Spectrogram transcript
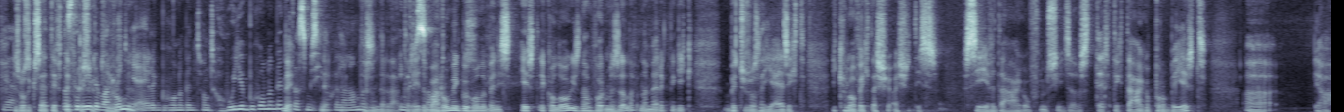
Ja. En zoals ik zei, het heeft dat is de reden waarom je eigenlijk begonnen bent. Want hoe je begonnen bent, Nee, dat is misschien nee, nog wel een nee, andere Dat is inderdaad de reden waarom ik begonnen ben, is eerst ecologisch, dan voor mezelf. En dan merkte ik, een beetje zoals dat jij zegt, ik geloof echt als je, als je het eens zeven dagen of misschien zelfs dertig dagen probeert, eh, ja,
